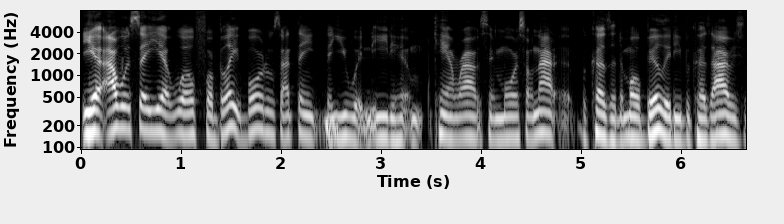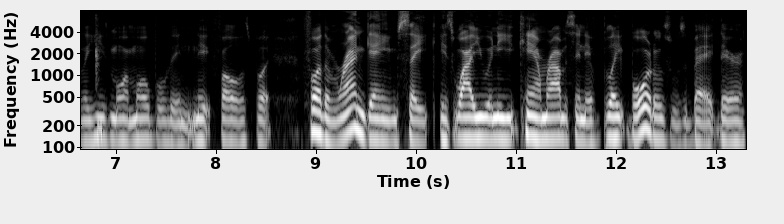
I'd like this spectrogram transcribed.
Yeah, I would say, yeah, well, for Blake Bortles, I think that you would need him, Cam Robinson, more so, not because of the mobility, because obviously he's more mobile than Nick Foles, but for the run game's sake, is why you would need Cam Robinson if Blake Bortles was back there.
